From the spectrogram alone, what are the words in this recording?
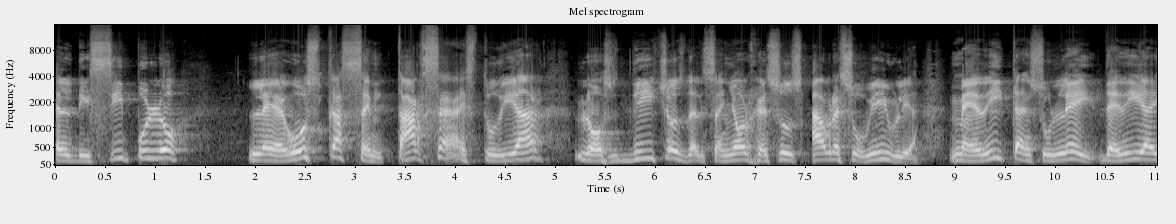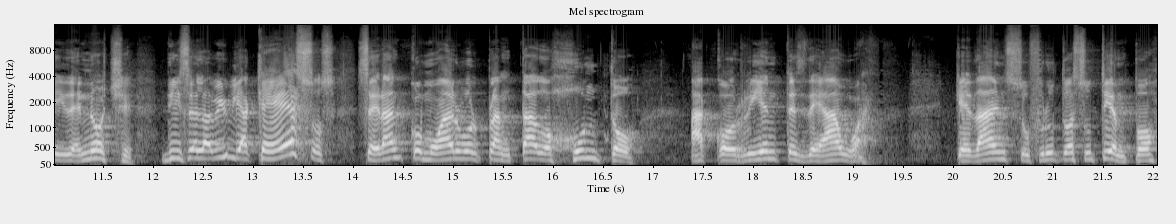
El discípulo le gusta sentarse a estudiar los dichos del Señor Jesús, abre su Biblia, medita en su ley de día y de noche. Dice la Biblia que esos serán como árbol plantado junto a corrientes de agua, que dan su fruto a su tiempo,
